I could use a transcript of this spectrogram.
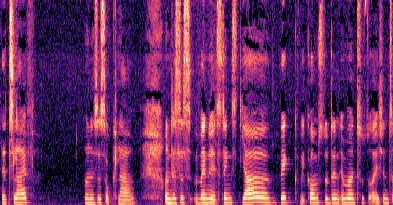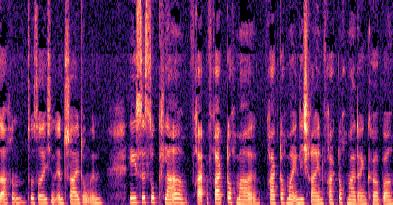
That's life. Und es ist so klar. Und es ist, wenn du jetzt denkst, ja, Vic, wie kommst du denn immer zu solchen Sachen, zu solchen Entscheidungen? Hey, es ist so klar. Fra frag doch mal, frag doch mal in dich rein, frag doch mal deinen Körper.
